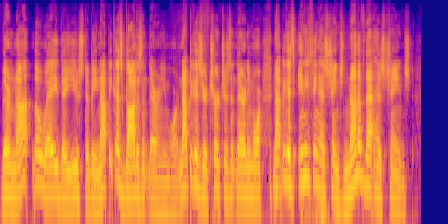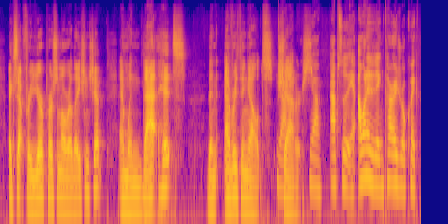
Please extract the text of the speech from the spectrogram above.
They're not the way they used to be. Not because God isn't there anymore, not because your church isn't there anymore, not because anything has changed. None of that has changed except for your personal relationship. And when that hits, then everything else Yeah. shatters. Yeah, absolutely. I wanted to encourage real quick.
